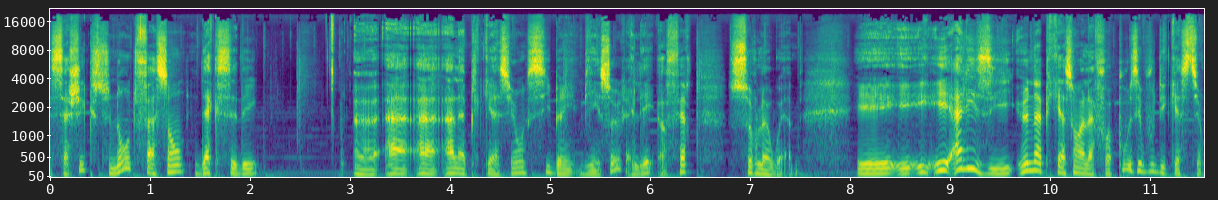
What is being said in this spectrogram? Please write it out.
sachez que c'est une autre façon d'accéder euh, à, l'application si bien, sûr elle est offerte sur le web. Et, allez-y, une application à la fois, posez-vous des questions.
